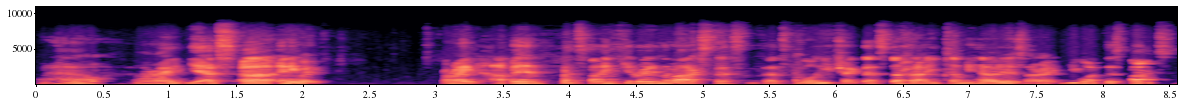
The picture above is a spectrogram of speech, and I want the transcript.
Wow. All right. Yes. Uh, anyway. All right. Hop in. That's fine. Get right in the box. That's that's cool. You check that stuff out. You tell me how it is. All right. You want this box?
